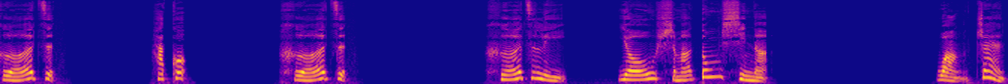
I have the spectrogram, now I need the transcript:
盒子，箱、盒子，盒子里有什么东西呢？网站，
